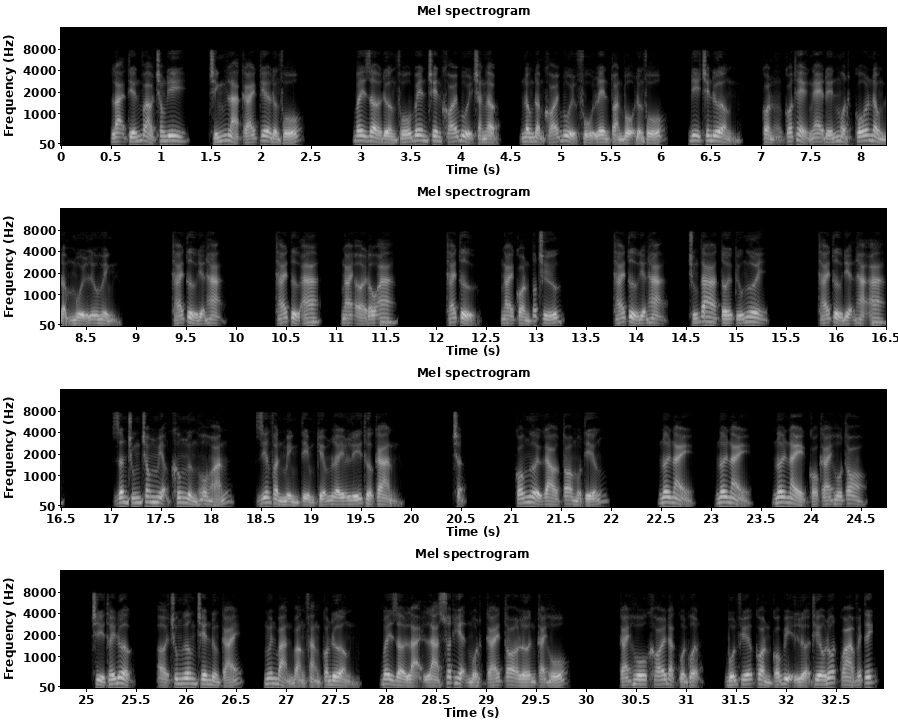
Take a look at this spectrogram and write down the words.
Lại tiến vào trong đi, chính là cái kia đường phố bây giờ đường phố bên trên khói bụi tràn ngập, nồng đậm khói bụi phủ lên toàn bộ đường phố, đi trên đường, còn có thể nghe đến một cỗ nồng đậm mùi lưu hình. Thái tử điện hạ. Thái tử a, ngài ở đâu a? Thái tử, ngài còn tốt chứ? Thái tử điện hạ, chúng ta tới cứu ngươi. Thái tử điện hạ a. Dân chúng trong miệng không ngừng hô hoán, riêng phần mình tìm kiếm lấy lý thừa càn. Chật. có người gào to một tiếng. Nơi này nơi này nơi này có cái hố to. Chỉ thấy được, ở trung ương trên đường cái, nguyên bản bằng phẳng con đường, bây giờ lại là xuất hiện một cái to lớn cái hố cái hố khói đặc cuồn cuộn, bốn phía còn có bị lửa thiêu đốt qua vết tích.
